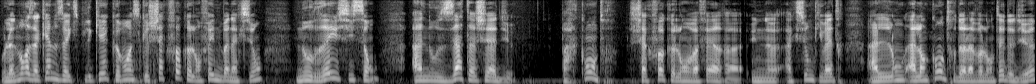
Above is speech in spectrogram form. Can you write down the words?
où l'Anmour nous a expliqué comment est-ce que chaque fois que l'on fait une bonne action, nous réussissons à nous attacher à Dieu. Par contre, chaque fois que l'on va faire euh, une action qui va être à l'encontre de la volonté de Dieu,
